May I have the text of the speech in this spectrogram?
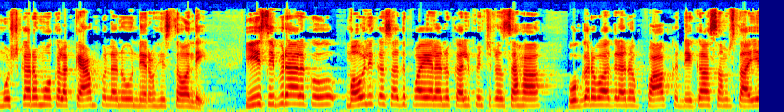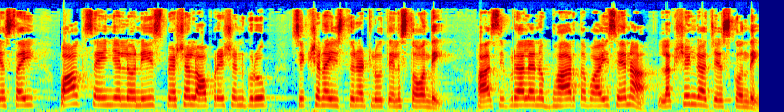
ముష్కరమూకల క్యాంపులను నిర్వహిస్తోంది. ఈ శిబిరాలకు మౌలిక సదుపాయాలను కల్పించడం సహా ఉగ్రవాదులను పాక్ నిఘా సంస్థ ఐఎస్ఐ పాక్ సైన్యంలోని స్పెషల్ ఆపరేషన్ గ్రూప్ శిక్షణ ఇస్తున్నట్లు తెలుస్తోంది. ఆ శిబిరాలను భారత వాయుసేన లక్ష్యంగా చేసుకుంది.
